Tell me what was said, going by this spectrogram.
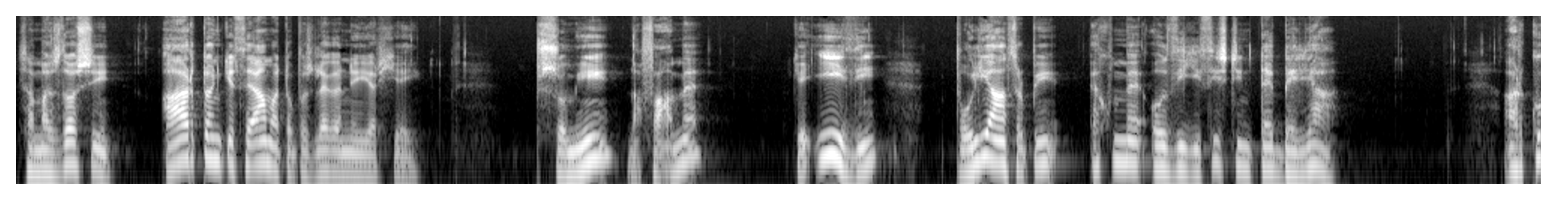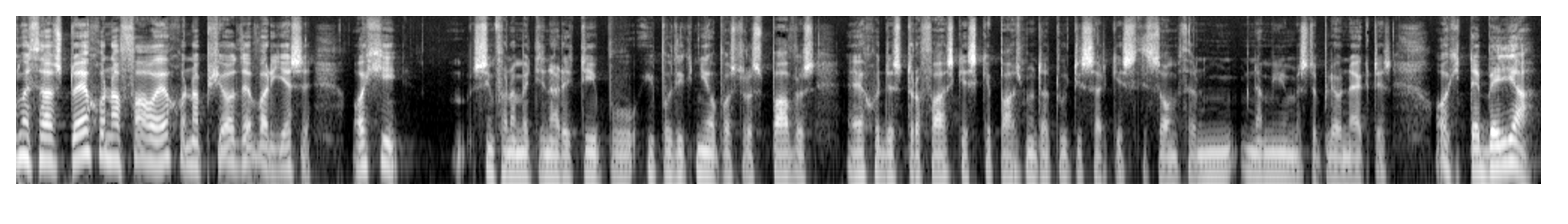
θα μας δώσει άρτον και θεάματα όπως λέγανε οι αρχαίοι. Ψωμί να φάμε και ήδη πολλοί άνθρωποι έχουμε οδηγηθεί στην τεμπελιά. Αρκούμεθα στο έχω να φάω, έχω να πιω, δεν βαριέσαι. Όχι σύμφωνα με την αρετή που υποδεικνύει ο Απόστολος Παύλος έχονται τροφάς και σκεπάσματα του της αρκές να μην είμαστε πλέον έκτες. Όχι, τεμπελιά.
